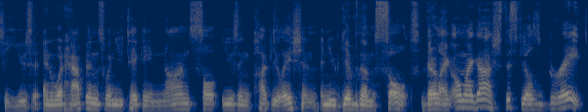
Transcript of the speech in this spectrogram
to use it. And what happens when you take a non salt using population and you give them salt, they're like, oh my gosh, this feels great.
